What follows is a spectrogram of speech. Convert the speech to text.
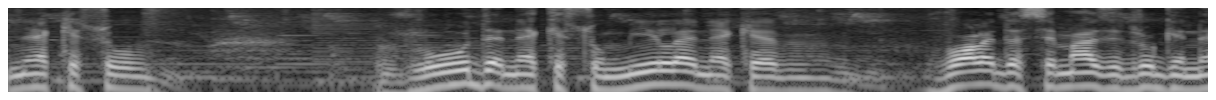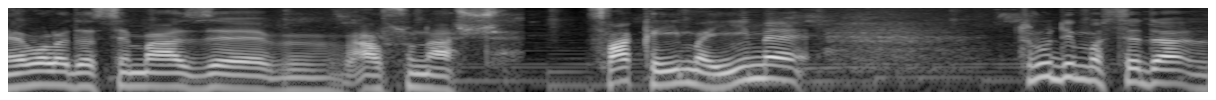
Neke su lude, neke su mile, neke vole da se maze, druge ne vole da se maze, ali su naše. Svaka ima ime, trudimo se da,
